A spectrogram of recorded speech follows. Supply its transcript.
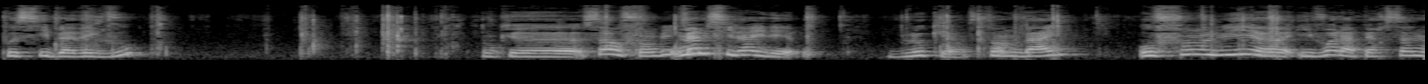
possible avec vous. Donc euh, ça, au fond lui, même si là, il est bloqué, en stand-by, au fond, lui, euh, il voit la personne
